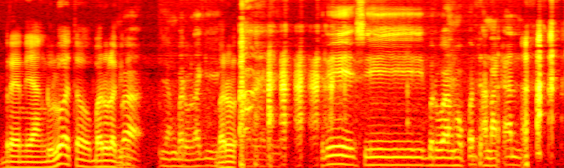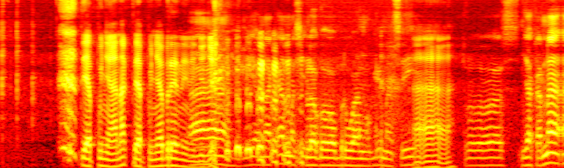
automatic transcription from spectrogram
Brand yang dulu atau baru lagi? enggak yang baru lagi Baru Baru lagi. jadi si beruang hopet anakan tiap punya anak tiap punya brand ini ah, jadi anakan masih logo beruang oke masih Ah, ah, ah. terus ya karena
